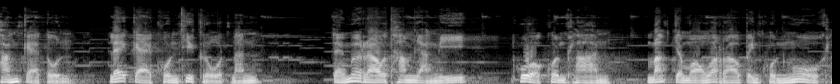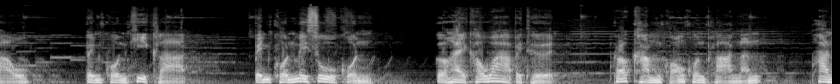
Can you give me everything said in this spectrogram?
ทั้งแก่ตน และแก่คนที่โกรธนั้น แต่เมื่อเราทำอย่างนี้ พวกคนพลานมักจะมองว่าเราเป็นคนโง่เขลาเป็นคนขี้ขลาด เป็นคนไม่สู้คน ก็ให้เขาว่าไปเถิด เพราะคำของคนพลานนั้น ท่าน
